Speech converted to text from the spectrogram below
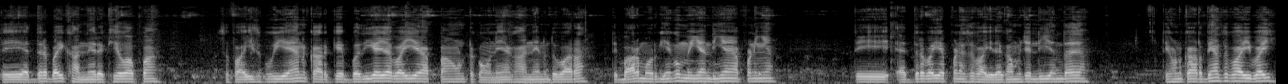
ਤੇ ਇੱਧਰ ਬਾਈ ਖਾਨੇ ਰੱਖਿਓ ਆਪਾਂ। ਸਫ਼ਾਈ ਸਫੂਈ ਐਨ ਕਰਕੇ ਵਧੀਆ ਜਿਹਾ ਬਾਈ ਆਪਾਂ ਹੁਣ ਟਿਕਾਉਨੇ ਆ ਖਾਨੇ ਨੂੰ ਦੁਬਾਰਾ। ਤੇ ਬਾਹਰ ਮੁਰਗੀਆਂ ਘੁੰਮੀ ਜਾਂਦੀਆਂ ਆਪਣੀਆਂ। ਤੇ ਇੱਧਰ ਬਾਈ ਆਪਣੇ ਸਫ਼ਾਈ ਦਾ ਕੰਮ ਚੱਲੀ ਜਾਂਦਾ ਆ। ਤੇ ਹੁਣ ਕਰਦੇ ਆ ਸਫ਼ਾਈ ਬਾਈ।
